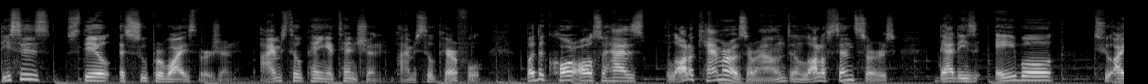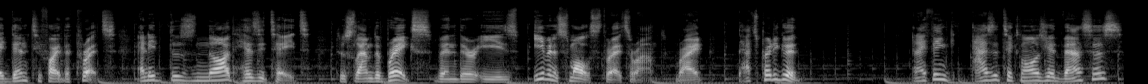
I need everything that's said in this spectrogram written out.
This is still a supervised version. I'm still paying attention, I'm still careful, but the car also has a lot of cameras around and a lot of sensors that is able to identify the threats and it does not hesitate to slam the brakes when there is even smallest threats around, right? That's pretty good. And I think as the technology advances,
